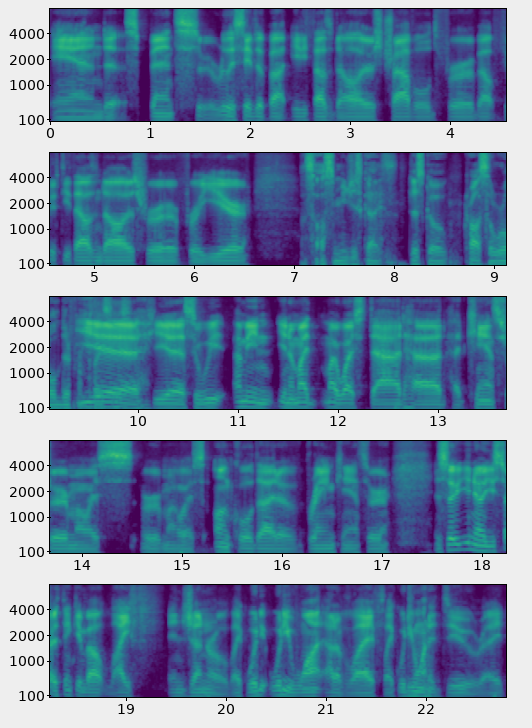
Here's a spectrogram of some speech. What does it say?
and spent really saved up about $80000 traveled for about $50000 for for a year that's awesome. You just guys just go across the world, different yeah, places. Yeah, yeah. So we, I mean, you know, my my wife's dad had had cancer. My wife's or my wife's uncle died of brain cancer, and so you know, you start thinking about life in general like what do, what do you want out of life? Like what do you want to do right?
